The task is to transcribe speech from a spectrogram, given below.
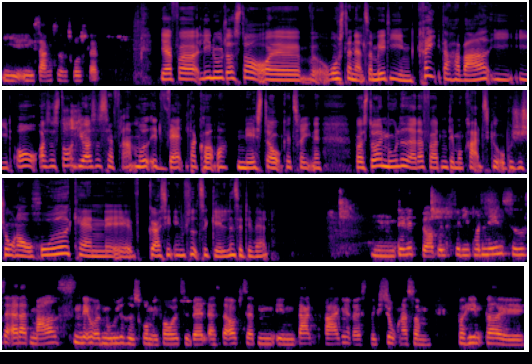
i, i samtidens Rusland. Ja, for lige nu der står øh, Rusland altså midt i en krig, der har varet i, i et år, og så står de også og ser frem mod et valg, der kommer næste år, Katrine. Hvor stor en mulighed er der for, at den demokratiske opposition overhovedet kan øh, gøre sin indflydelse gældende til det valg? Mm, det er lidt dobbelt, fordi på den ene side, så er der et meget snævert mulighedsrum i forhold til valg. Altså der er opsat en, en lang række restriktioner, som forhindrer øh,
